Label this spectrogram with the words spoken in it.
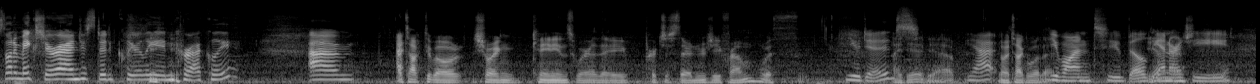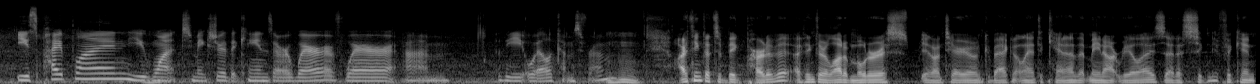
Just want to make sure I understood clearly and correctly. Um, I talked about showing Canadians where they purchase their energy from with. You did. I did, yeah. Yeah. You want to talk about that? You want to build yeah. the energy east pipeline. You mm-hmm. want to make sure that Canadians are aware of where um, the oil comes from. Mm-hmm. I think that's a big part of it. I think there are a lot of motorists in Ontario and Quebec and Atlantic Canada that may not realize that a significant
